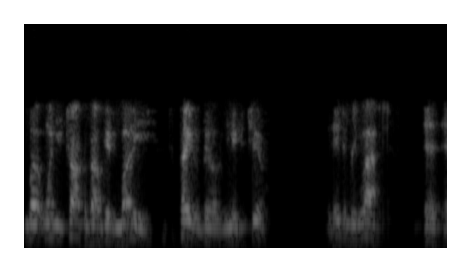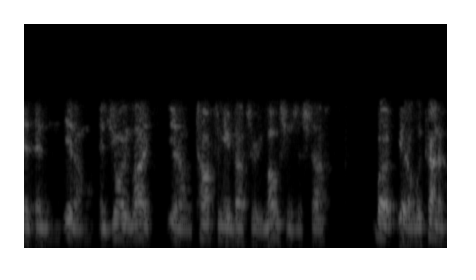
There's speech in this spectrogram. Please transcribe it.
but when you talk about getting money to pay the bill, you need to chill. You need to relax and, and, and you know enjoy life. You know, talk to me about your emotions and stuff. But you know, we kind of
